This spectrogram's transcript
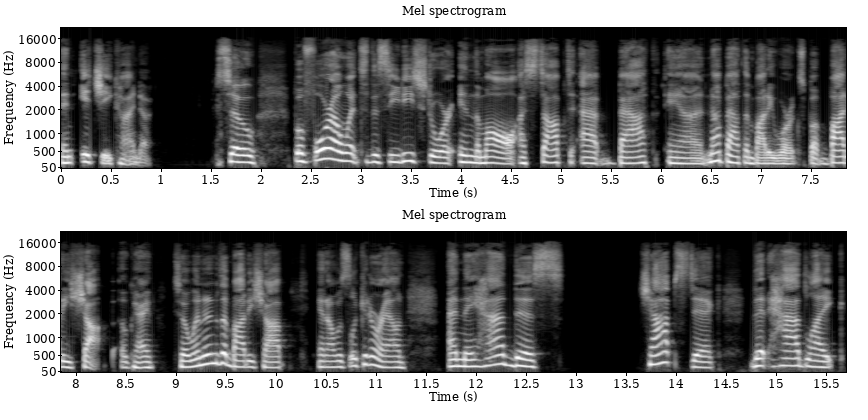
and itchy kind of. So before I went to the CD store in the mall, I stopped at Bath and not Bath and Body Works, but Body Shop. Okay. So I went into the body shop and I was looking around and they had this chapstick that had like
